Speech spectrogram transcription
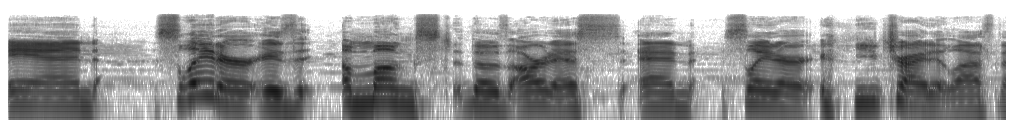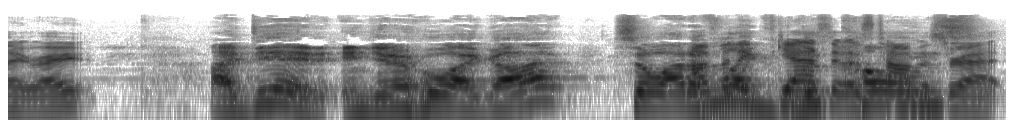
And Slater is amongst those artists. And Slater, you tried it last night, right? I did, and you know who I got? So out of I'm gonna like guess Luke it was Thomas Combs, Rhett.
